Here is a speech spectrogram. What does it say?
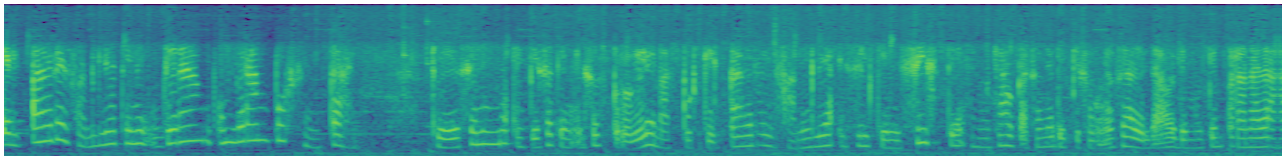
El padre de familia tiene gran, un gran porcentaje que ese niño empieza a tener esos problemas porque el padre de familia es el que insiste en muchas ocasiones de que su niño sea delgado desde muy temprana edad.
